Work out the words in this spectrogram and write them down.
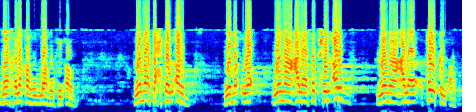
ما خلقه الله في الأرض. وما تحت الأرض وما, وما على سطح الأرض وما على فوق الأرض.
